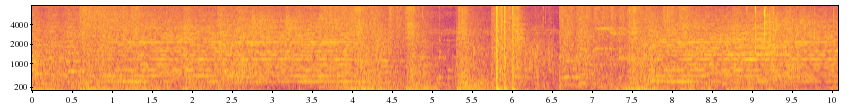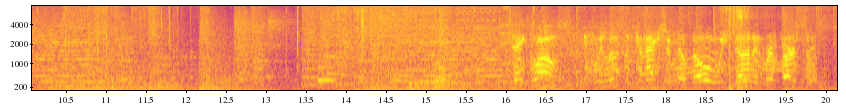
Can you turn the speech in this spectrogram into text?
Stay close. If we lose the connection, they'll know what we've done and reverse it.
